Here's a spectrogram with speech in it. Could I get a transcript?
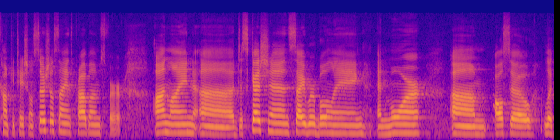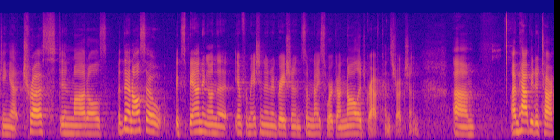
computational social science problems for online uh, discussions, cyberbullying, and more. Um, also looking at trust in models, but then also expanding on the information integration, some nice work on knowledge graph construction. Um, I'm happy to talk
